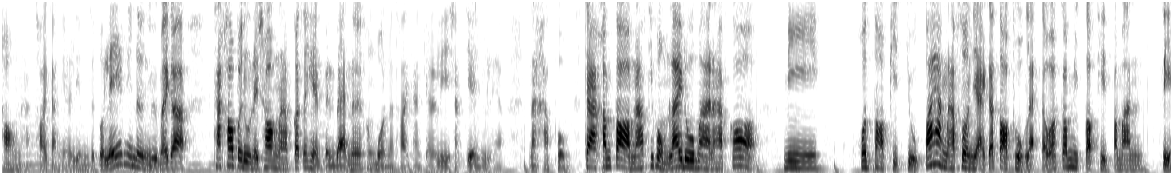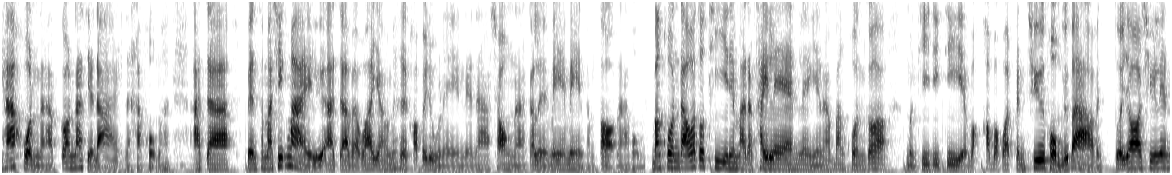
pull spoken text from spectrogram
ช่องนะครับทอยกันแกลเลอรี่มันจะตัวเล็กนิดนึงหรือไม่ก็ถ้าเข้าไปดูในช่องนะครับก็จะเห็นเป็นแบนเนอร์ข้างบนนะทอยกันแกลเลอรี่ชัดเจนอยู่แล้วนะครับผมจากคำตอบนะครับที่ผมไล่ดูมานะครับก็มี คนตอบผิดอยู่บ้างนะครับ ส่วนใหญ่ก็ตอบถูกแหละ แต่ว่าก็มีตอบผิดประมาณ4-5คนนะครับ ก็น่าเสียดายนะครับผม อาจจะเป็นสมาชิกใหม่ หรืออาจจะแบบว่ายังไม่เคยเข้าไปดูในในหน้าช่องนะ ก็เลยไม่ไม่เห็นคำตอบนะครับผม บางคนเดาว่าตัวทีเนี่ยมาจากไทยแลนด์อะไรอย่างเงี้ยนะ บางคนก็เหมือน TGG บอกเขาบอกว่าเป็นชื่อผมหรือเปล่า เป็นตัวย่อชื่อเล่น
